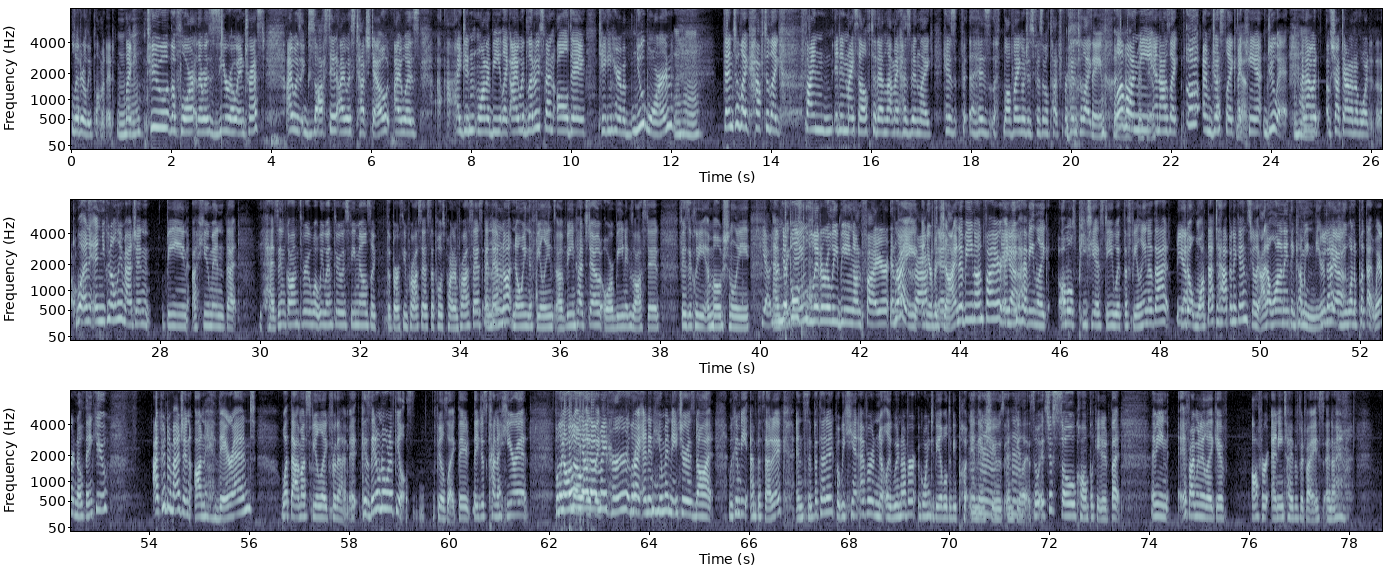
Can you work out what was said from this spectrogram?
literally plummeted. Like mm-hmm. to the floor there was zero interest. I was exhausted. I was touched out. I was i, didn't want to be like i would literally spend all day taking care of a newborn mm-hmm. then to like have to like find it in myself to then let my husband like his his love language is physical touch for him to like. Love on me. too. and i was like i'm just like Yeah. i can't do it. And mm-hmm. i would shut down and avoid it at all. Well, and and you can only imagine being a human that hasn't gone through what we went through as females, like the birthing process, the postpartum process, and Mm-hmm. them not knowing the feelings of being touched out or being exhausted, physically, emotionally. yeah your everything. nipples literally being on fire and like, right and your vagina being on fire and you having like almost ptsd with the feeling of that Yeah. you don't want that to happen again so you're like i don't want anything coming near that Yeah. you want to put that where no thank you i couldn't imagine on their end what that must feel like for them. Because they don't know what it feels feels like. They they just kind of hear it. But we all oh, know yeah, that like- might hurt, like- right and in human nature is not we can be empathetic and sympathetic but we can't ever know like we're never going to be able to be put in Mm-hmm, their shoes and feel it. So it's just so complicated. But i mean if i'm gonna like give offer any type of advice and i'm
